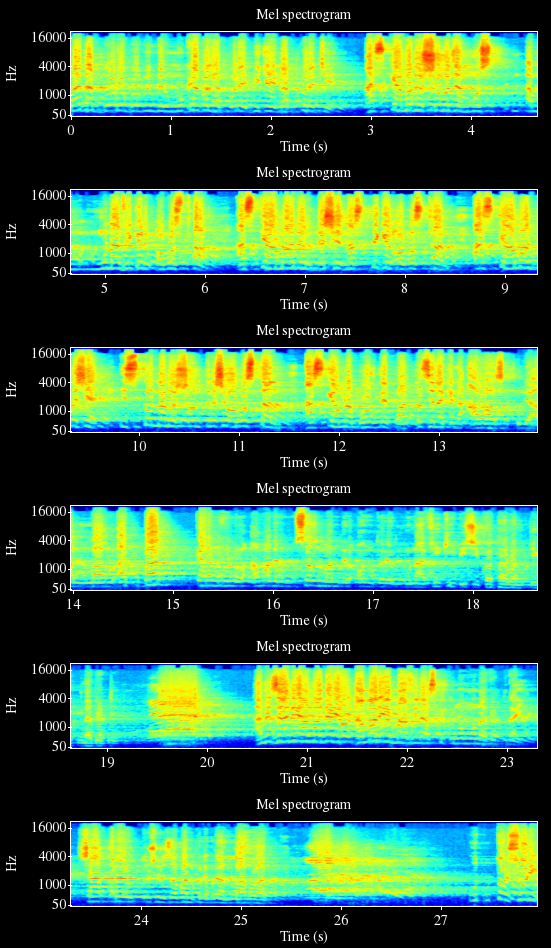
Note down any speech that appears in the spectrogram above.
রাজা গৌর গোবিন্দের মোকাবেলা করে বিজয় লাভ করেছে, আজকে আমাদের সমাজে মুনাফিকের অবস্থা আজকে আমাদের দেশে নাস্তিকের অবস্থান, আজকে আমার দেশে ইস্কন নামের সন্ত্রাসের অবস্থান, আজকে আমরা বলতে পারতেছি না কিনা আওয়াজ খুলে আল্লাহ আকবার, কারণ হলো আমাদের মুসলমানদের অন্তরে মুনাফিকই বেশি কথা বল ঠিক না বেটি? আমি জানি আমাদের আমার এই মাহফিল আজকে কোনো মুনাফিক নাই। শাহ কারার উত্তরসূরি জবান করে বলেন আল্লাহ আকবার। উত্তরসূরি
